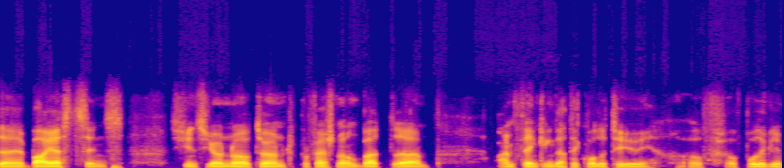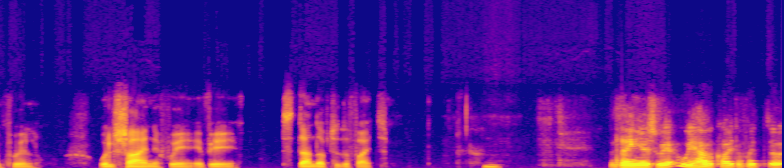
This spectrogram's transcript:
uh, biased since since you're now turned professional, but. Um, I'm thinking that the quality of of Bodø/Glimt will will shine if we if we stand up to the fight. Hmm. The thing is, we we have quite a bit uh,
